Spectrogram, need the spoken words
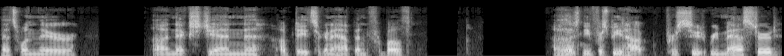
That's when their uh, next gen updates are going to happen for both. Uh, there's Need for Speed Hot Pursuit Remastered,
